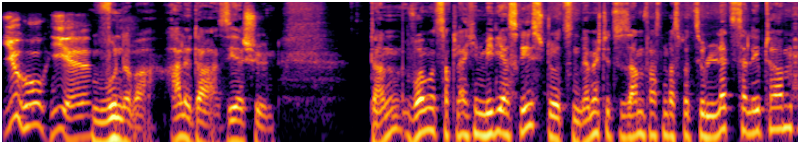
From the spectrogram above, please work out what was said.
Juhu, hier. Wunderbar. Alle da. Sehr schön. Dann wollen wir uns doch gleich in Medias Res stürzen. Wer möchte zusammenfassen, was wir zuletzt erlebt haben?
